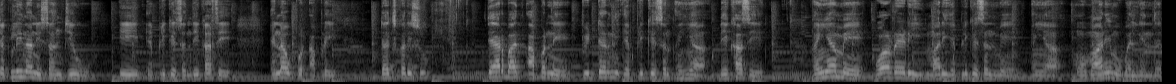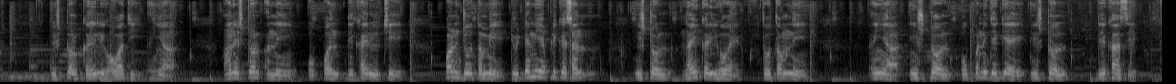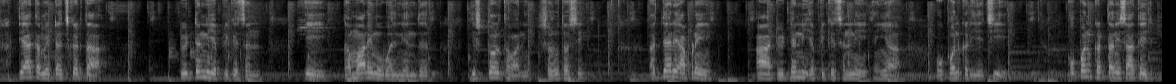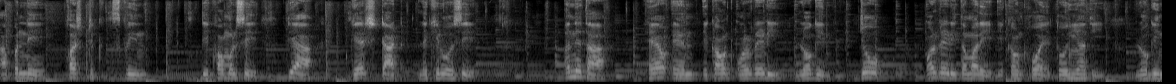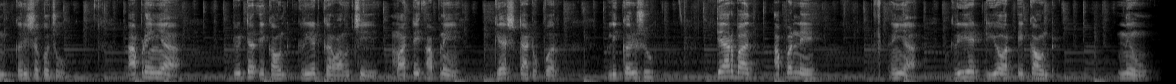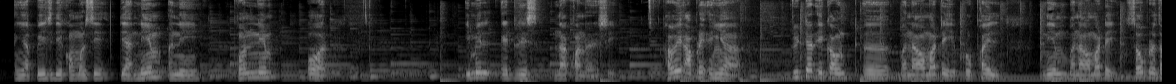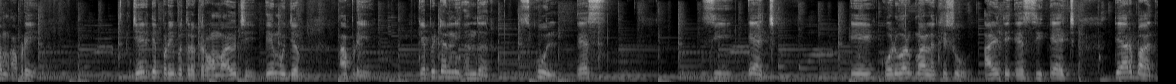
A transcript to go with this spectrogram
ચકલીના નિશાન જેવું એ એપ્લિકેશન દેખાશે. એના ઉપર આપણે ટચ કરીશું. ત્યારબાદ આપણને ટ્વિટરની એપ્લિકેશન અહીંયા દેખાશે. અહીંયા મેં ઓલરેડી મારી એપ્લિકેશન મેં અહીંયા મારી મોબાઈલની અંદર ઇન્સ્ટોલ કરેલી હોવાથી અહીંયા અનઇન્સ્ટોલ અને ઓપન દેખાઈ રહ્યું છે. પણ જો તમે ટ્વિટરની એપ્લિકેશન ઇન્સ્ટોલ નહીં કરી હોય, તો તમને અહીંયા ઇન્સ્ટોલ ઓપનની જગ્યાએ ઇન્સ્ટોલ દેખાશે. ત્યાં તમે ટચ કરતાં ટ્વિટરની એપ્લિકેશન એ તમારી મોબાઈલની અંદર ઇન્સ્ટોલ થવાની શરૂ થશે. અત્યારે આપણે આ ટ્વિટરની એપ્લિકેશનને અહીંયા ઓપન કરીએ છીએ. ઓપન કરતાની સાથે જ આપણને ફર્સ્ટ સ્ક્રીન દેખવા મળશે. ત્યાં ગેટ સ્ટાર્ટ લખેલું હશે. અન્યથા have an account already login જો ઓલરેડી તમારે એકાઉન્ટ હોય તો અહીંયાથી લોગિન કરી શકો છો. આપણે અહીંયા ટ્વિટર એકાઉન્ટ ક્રિએટ કરવાનું છે. માટે આપણે ગેટ સ્ટાર્ટ ઉપર ક્લિક કરીશું. ત્યારબાદ આપણને અહીંયા ક્રિએટ યોર એકાઉન્ટનું અહીંયા પેજ દેખવા મળશે. ત્યાં નેમ અને phone name or email address નાખવાના રહેશે. હવે આપણે અહીંયા ટ્વિટર એકાઉન્ટ બનાવવા માટે પ્રોફાઇલ નેમ બનાવવા માટે સૌપ્રથમ આપણે જે રીતે પરિપત્ર કરવામાં આવ્યો છે, એ મુજબ આપણે કેપિટલની અંદર school S C H A કોડવર્કમાં લખીશું. આ રીતે એસ સી એચ ત્યારબાદ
